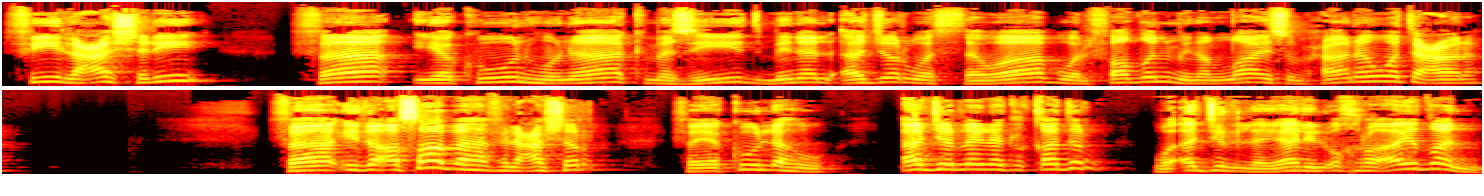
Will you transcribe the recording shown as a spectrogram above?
في العشر فيكون هناك مزيد من الأجر والثواب والفضل من الله سبحانه وتعالى. فإذا أصابها في العشر فيكون له أجر ليلة القدر وأجر الليالي الأخرى أيضا.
